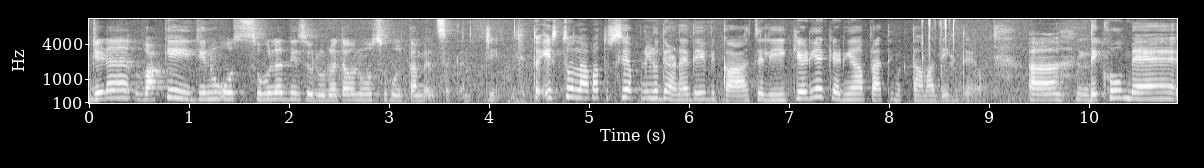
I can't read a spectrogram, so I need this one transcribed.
ਜਿਹੜਾ ਵਾਕਈ ਜਿਹਨੂੰ ਉਸ ਸਹੂਲਤ ਦੀ ਜ਼ਰੂਰਤ ਹੈ ਉਹਨੂੰ ਉਹ ਸਹੂਲਤਾਂ ਮਿਲ ਸਕਣ। ਜੀ। ਤਾਂ ਇਸ ਤੋਂ ਇਲਾਵਾ ਤੁਸੀਂ ਆਪਣੇ ਲੁਧਿਆਣਾ ਦੇ ਵਿਕਾਸ ਦੇ ਲਈ ਕਿਹੜੀਆਂ-ਕਿਹੜੀਆਂ ਪ੍ਰਾਥਮਿਕਤਾਵਾਂ ਦੇਖਦੇ ਹੋ? ਦੇਖੋ ਮੈਂ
